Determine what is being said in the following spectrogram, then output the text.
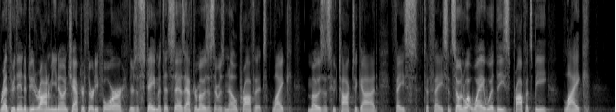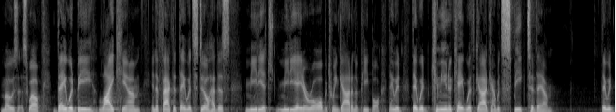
read through the end of Deuteronomy, you know in chapter 34, there's a statement that says, after Moses, there was no prophet like Moses who talked to God face to face. And so, in what way would these prophets be like Moses? Well, they would be like him in the fact that they would still have this mediator role between God and the people. They would, they would communicate with God, God would speak to them, they would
